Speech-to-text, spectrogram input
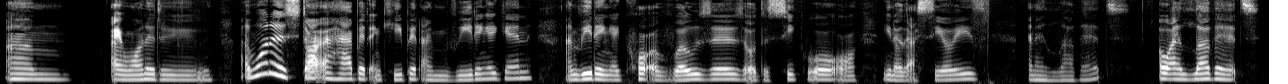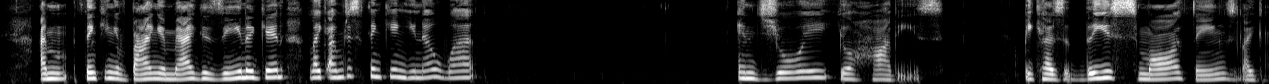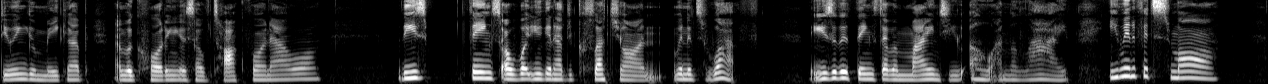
Um, I wanted to do I want to start a habit and keep it. I'm reading again. I'm reading A Court of Roses or the sequel or you know that series and I love it. Oh, I love it. I'm thinking of buying a magazine again. Like I'm just thinking, you know what? Enjoy your hobbies because these small things like doing your makeup and recording yourself talk for an hour these things are what you're going to have to clutch on when it's rough these are the things that remind you oh i'm alive even if it's small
